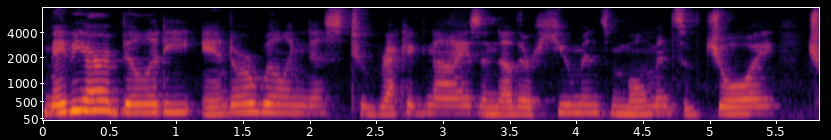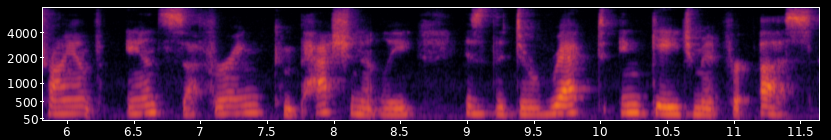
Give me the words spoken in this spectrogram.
Maybe our ability and or willingness to recognize another human's moments of joy, triumph, and suffering compassionately is the direct engagement for us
